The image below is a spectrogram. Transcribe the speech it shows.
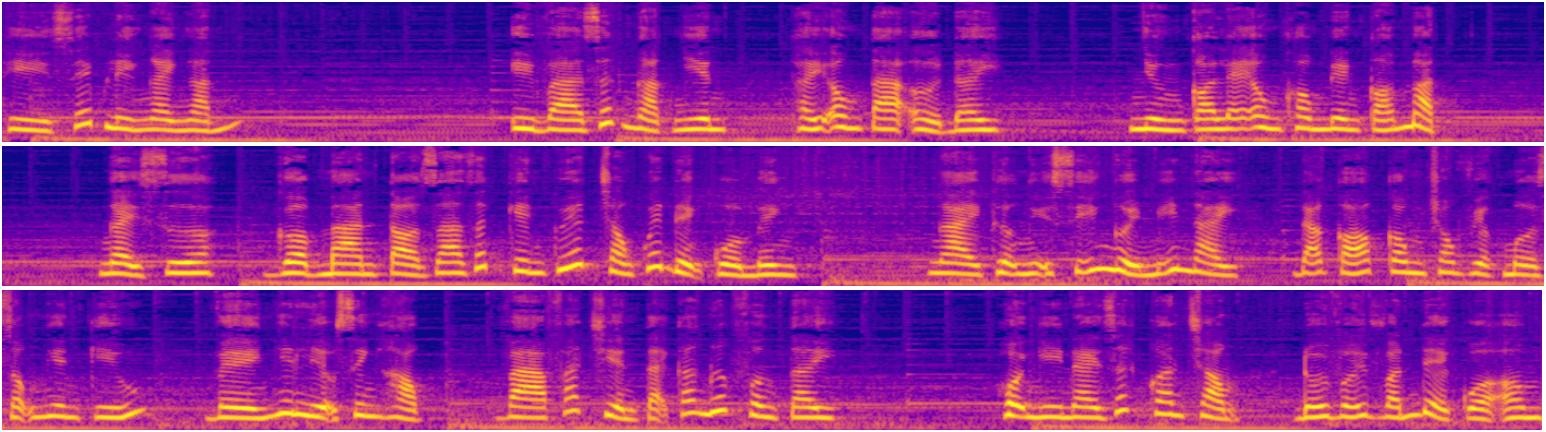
thì xếp ly ngay ngắn. Iva rất ngạc nhiên thấy ông ta ở đây, nhưng có lẽ ông không nên có mặt. Ngày xưa, Gorman tỏ ra rất kiên quyết trong quyết định của mình. Ngài thượng nghị sĩ người Mỹ này đã có công trong việc mở rộng nghiên cứu về nhiên liệu sinh học và phát triển tại các nước phương Tây. Hội nghị này rất quan trọng đối với vấn đề của ông.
